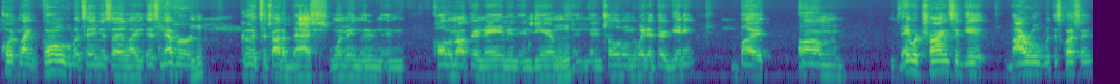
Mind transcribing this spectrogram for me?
court, like going with what Tavia said, like it's never Mhm. good to try to bash women and, and call them out their name and, and DMs and, and troll them the way that they're getting. But um, they were trying to get viral with this question.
